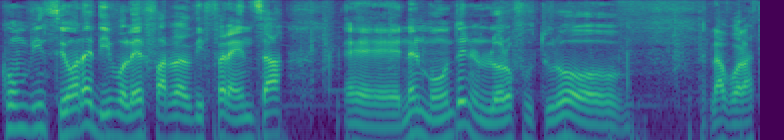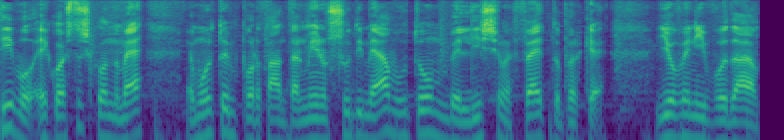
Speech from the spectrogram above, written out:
convinzione di voler fare la differenza eh, nel mondo e nel loro futuro lavorativo. E questo secondo me è molto importante. Almeno su di me ha avuto un bellissimo effetto perché io venivo da,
